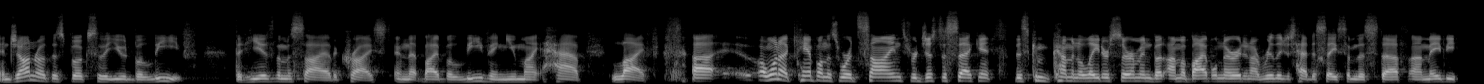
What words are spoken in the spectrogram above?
And John wrote this book so that you would believe that he is the Messiah, the Christ, and that by believing you might have life. Uh, I want to camp on this word signs for just a second. This can come in a later sermon, but I'm a Bible nerd and I really just had to say some of this stuff. Uh, maybe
